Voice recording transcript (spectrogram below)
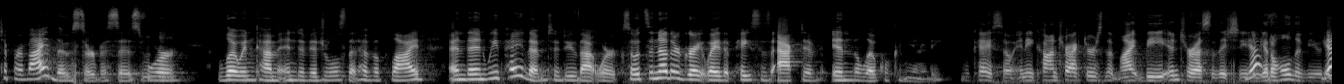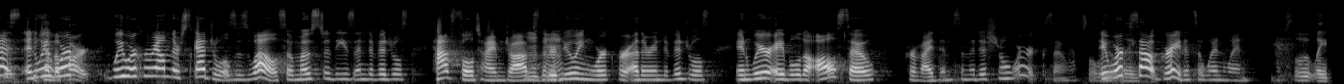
to provide those services for mm-hmm low income individuals that have applied, and then we pay them to do that work. So it's another great way that PACE is active in the local community. Okay, so any contractors that might be interested, they just need yes. to get a hold of you. yes, get, and we work we work around their schedules as well. So most of these individuals have full time jobs mm-hmm. that are mm-hmm. doing work for other individuals, and we're able to also provide them some additional work. So Absolutely. it works out great. It's a win win. Absolutely.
